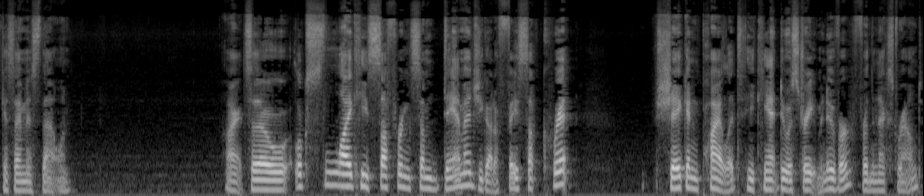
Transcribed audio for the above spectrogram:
Guess I missed that one. Alright, so looks like he's suffering some damage. He got a face-up crit. Shaken pilot. He can't do a straight maneuver for the next round.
